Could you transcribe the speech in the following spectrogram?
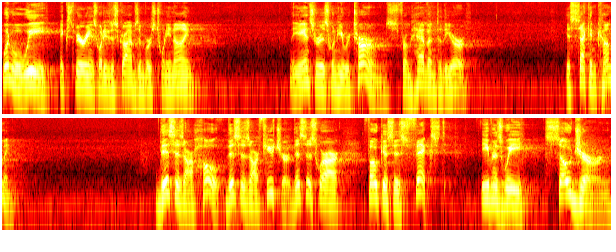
when will we experience what he describes in verse 29? The answer is when he returns from heaven to the earth, his second coming. This is our hope. This is our future. This is where our focus is fixed, even as we sojourn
